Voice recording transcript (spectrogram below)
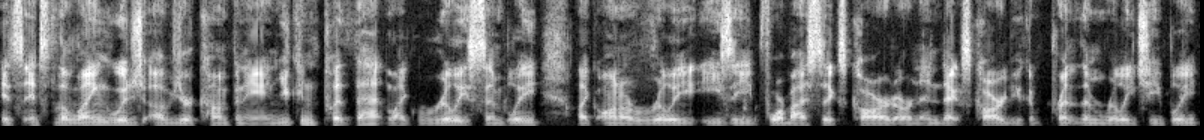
it's it's the language of your company, and you can put that like really simply, like on a really easy four by six card or an index card. You can print them really cheaply.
